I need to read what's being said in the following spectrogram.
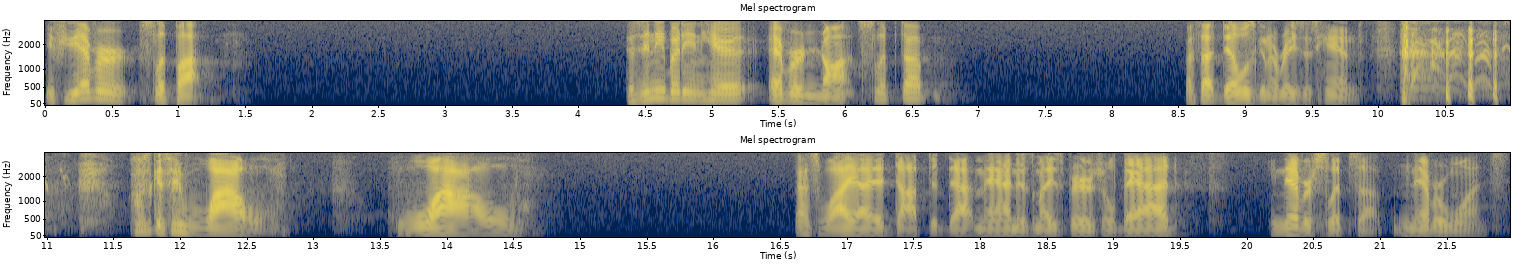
if you ever slip up, has anybody in here ever not slipped up? I thought Dale was going to raise his hand. I was going to say, wow. Wow. That's why I adopted that man as my spiritual dad. He never slips up, never once.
